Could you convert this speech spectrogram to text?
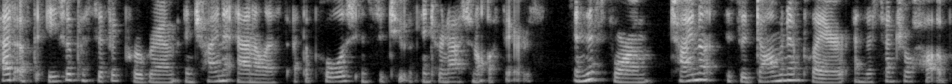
head of the Asia Pacific Program and China analyst at the Polish Institute of International Affairs. In this forum, China is the dominant player and the central hub,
